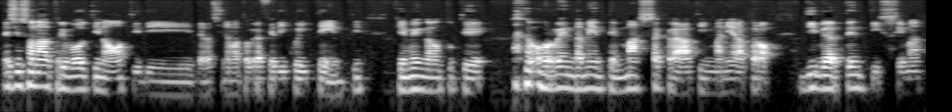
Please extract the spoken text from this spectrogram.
e ci sono altri volti noti di, della cinematografia di quei tempi che vengono tutti orrendamente massacrati in maniera però divertentissima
